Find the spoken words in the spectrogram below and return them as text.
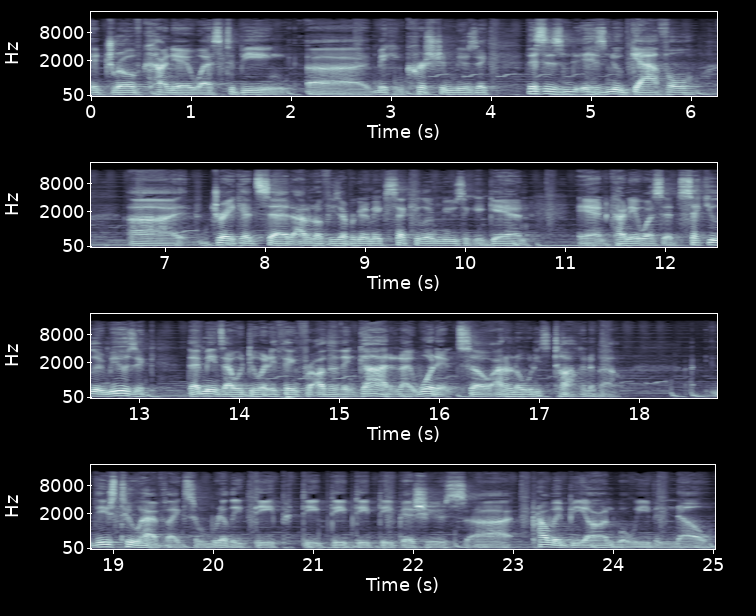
it drove Kanye West to being uh, making Christian music. This is his new gaffle. Uh, Drake had said, I don't know if he's ever going to make secular music again. And Kanye West said, secular music, that means I would do anything for other than God, and I wouldn't. So I don't know what he's talking about these two have like some really deep, deep, deep, deep, deep issues, uh, probably beyond what we even know,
